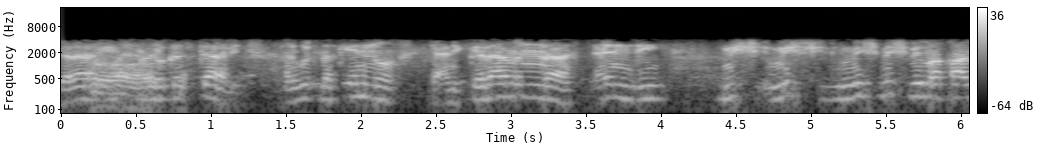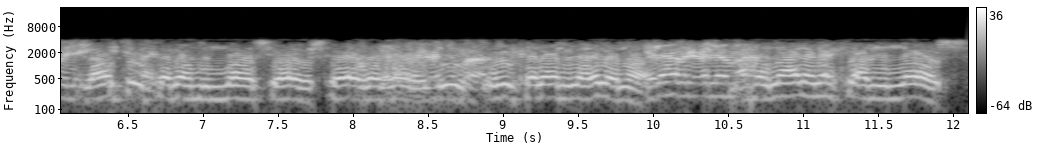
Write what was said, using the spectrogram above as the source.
كلامي كالتالي أنا قلت لك إنه يعني كلام الناس عندي مش مش مش مش بمقام لا تقول الاجتهاد كلام الناس يا لا تقول كلام العلماء. كلام العلماء. ما نحكي عن الناس.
